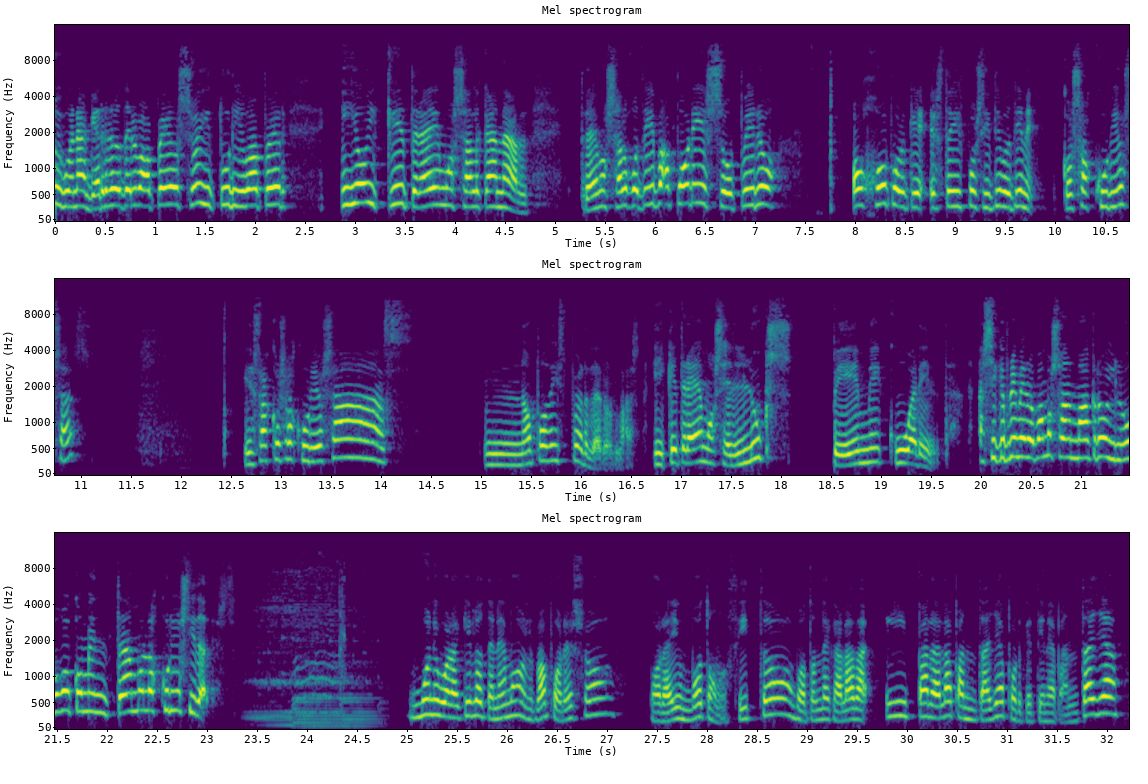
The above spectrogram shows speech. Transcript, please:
Muy buena, guerrero del vapeo, soy Turi Vapor y hoy ¿qué traemos al canal? Traemos algo de Vaporeso, pero ojo porque este dispositivo tiene cosas curiosas y esas cosas curiosas no podéis perderoslas. ¿Y qué traemos? El Lux PM40. Así que primero vamos al macro y luego comentamos las curiosidades. Bueno, y por aquí lo tenemos, va por eso. Por ahí un botoncito, botón de calada y para la pantalla, porque tiene pantalla.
